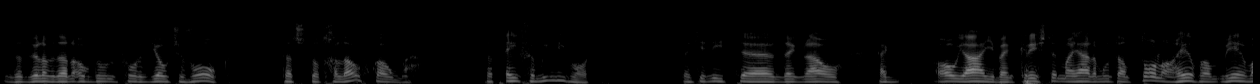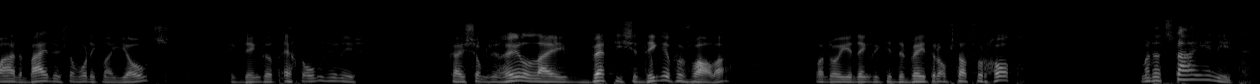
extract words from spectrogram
En dat willen we dan ook doen voor het Joodse volk. Dat ze tot geloof komen. Dat één familie wordt. Dat je niet uh, denkt, nou, kijk, oh ja, je bent christen, maar ja, er moet dan toch nog heel veel meerwaarde bij, dus dan word ik maar joods. Ik denk dat het echt onzin is. Kan je soms in allerlei wettische dingen vervallen, waardoor je denkt dat je er beter op staat voor God. Maar dat sta je niet.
